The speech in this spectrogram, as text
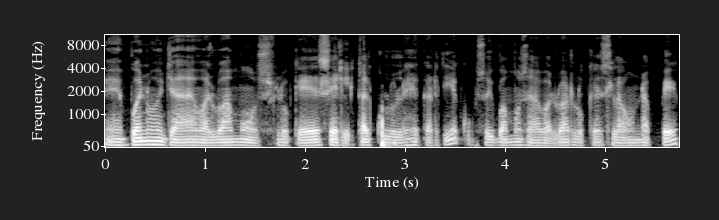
Eh, bueno, ya evaluamos lo que es el cálculo del eje cardíaco. Pues hoy vamos a evaluar lo que es la onda P.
